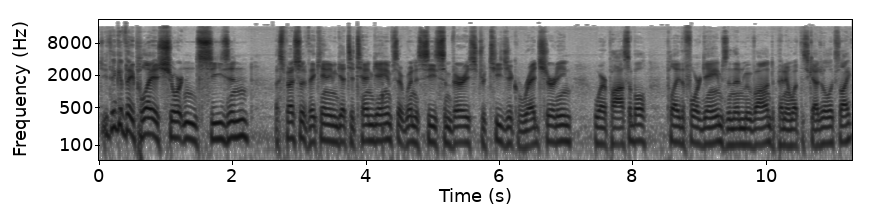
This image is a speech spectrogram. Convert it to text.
Do you think if they play a shortened season, especially if they can't even get to 10 games, they're going to see some very strategic redshirting where possible, play the four games and then move on, depending on what the schedule looks like?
